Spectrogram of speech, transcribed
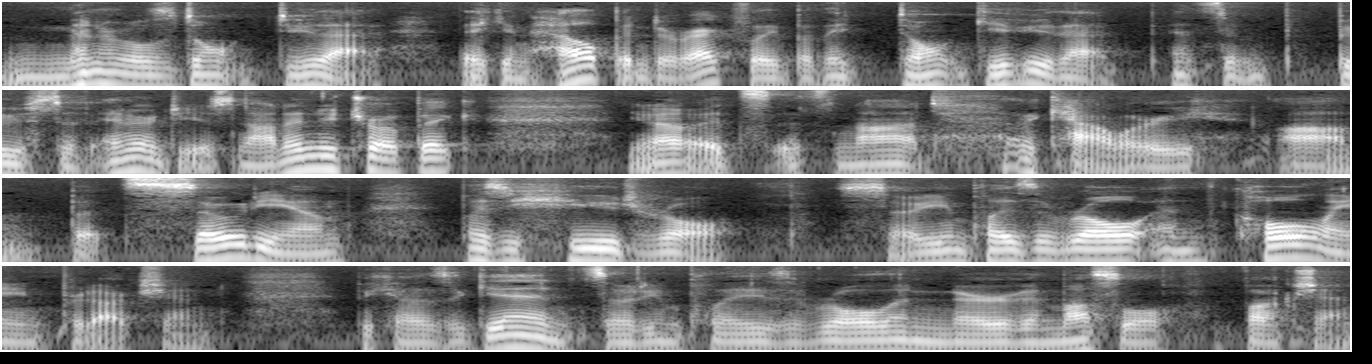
Minerals don't do that. They can help indirectly, but they don't give you that instant boost of energy. It's not a nootropic you know, it's it's not a calorie, um, but sodium plays a huge role. Sodium plays a role in choline production because again, sodium plays a role in nerve and muscle function.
